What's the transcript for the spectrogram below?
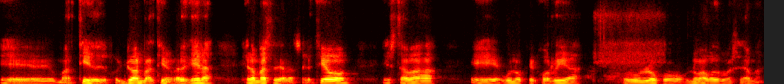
eh, Martín, Joan Martínez que era, era un base de la selección, estaba eh, uno que corría por un loco, no me acuerdo cómo se llama.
